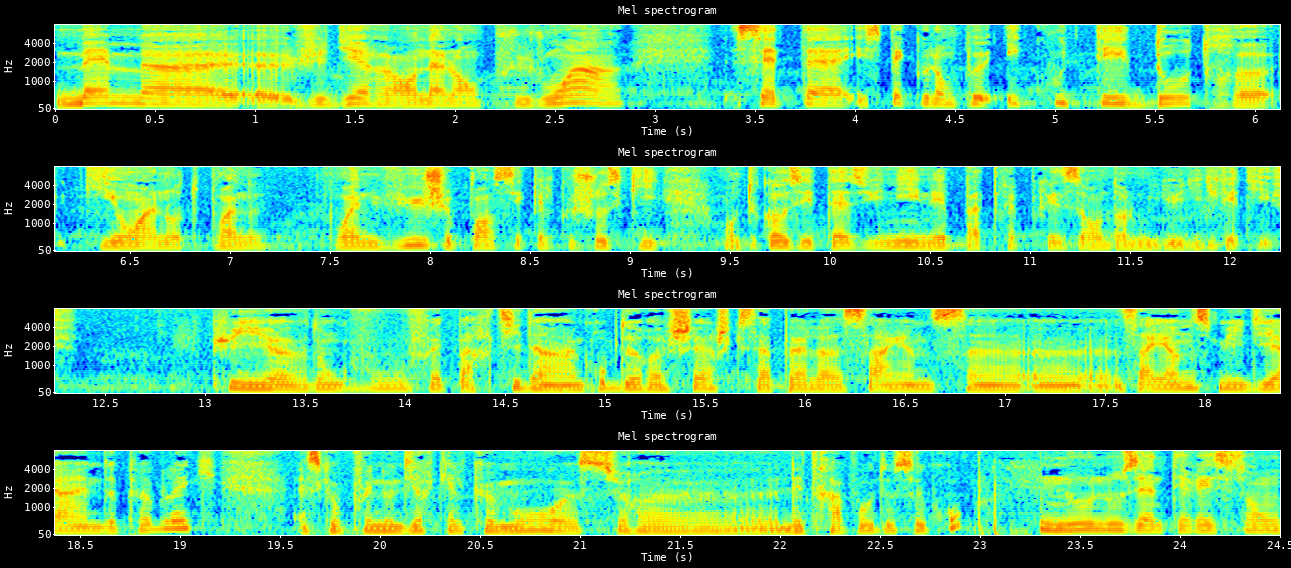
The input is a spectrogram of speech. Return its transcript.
même, je veux dire, en allant plus loin, cet aspect que l'on peut écouter d'autres qui ont un autre point de point de vue, je pense que c'est quelque chose qui, en tout cas aux États-Unis, n'est pas très présent dans le milieu éducatif. Puis euh, donc vous faites partie d'un groupe de recherche qui s'appelle euh, Science euh, Science Media and the Public. Est-ce que vous pouvez nous dire quelques mots sur les travaux de ce groupe? Nous nous intéressons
